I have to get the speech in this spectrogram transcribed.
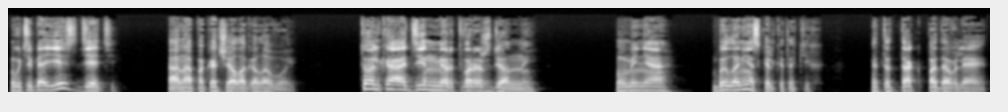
«У тебя есть дети?» Она покачала головой. «Только один мертворожденный. У меня было несколько таких. Это так подавляет,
